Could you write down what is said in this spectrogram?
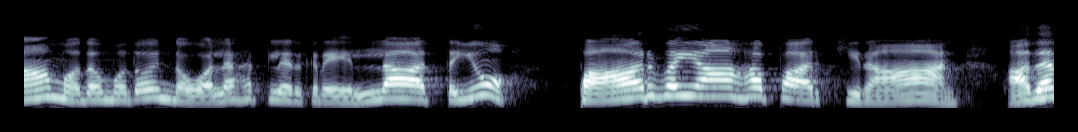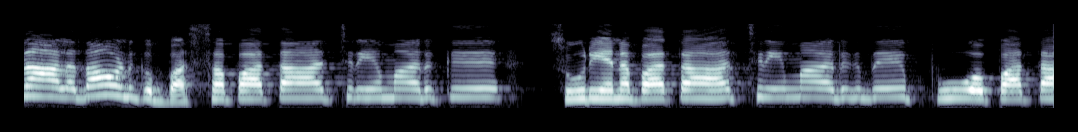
தான் மொத மொதல் இந்த உலகத்தில் இருக்கிற எல்லாத்தையும் பார்வையாக பார்க்கிறான். அதனால தான் அவனுக்கு பஸ்ஸை பார்த்தா ஆச்சரியமா இருக்கு சூரியனை பார்த்தா ஆச்சரியமா இருக்குது பூவை பார்த்தா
